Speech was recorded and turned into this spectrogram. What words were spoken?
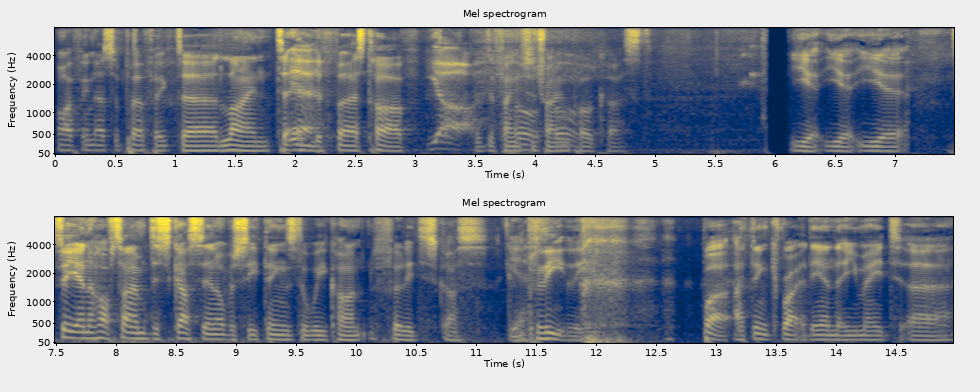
Well, I think that's a perfect uh, line to Yeah. end the first half Yeah. of the Thanks for Oh, Trying oh. podcast. Yeah, yeah, yeah. So yeah, in the half time discussing obviously things that we can't fully discuss Yes. completely. but I think right at the end that you made uh,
